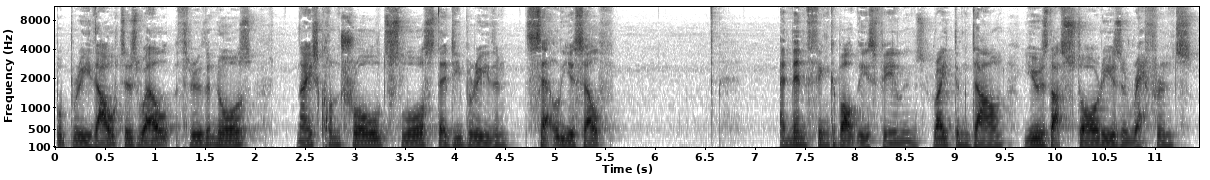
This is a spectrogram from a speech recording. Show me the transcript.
but breathe out as well through the nose. Nice, controlled, slow, steady breathing. Settle yourself. And then think about these feelings, write them down, use that story as a reference,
